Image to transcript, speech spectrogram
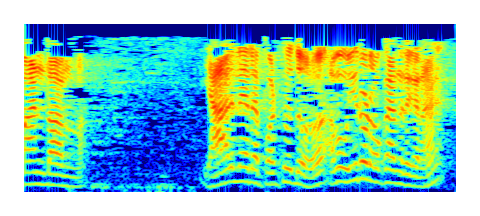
மாண்டான். யாரு மேல பட்டுதோ அவன் உயிரோட உட்கார்ந்து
